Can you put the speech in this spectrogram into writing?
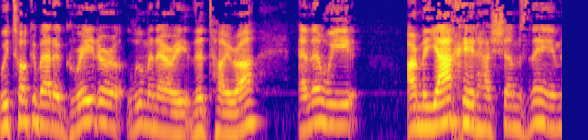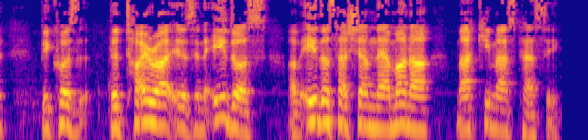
we talk about a greater luminary, the Torah, and then we are Meyached Hashem's name because the Torah is an Eidos of Eidos Hashem Ne'amana Makimas Pesi.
